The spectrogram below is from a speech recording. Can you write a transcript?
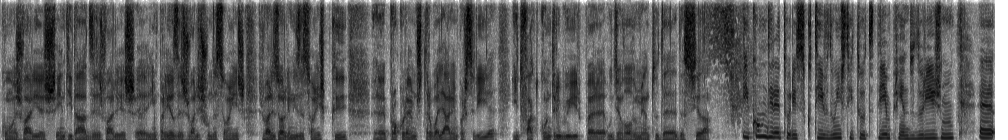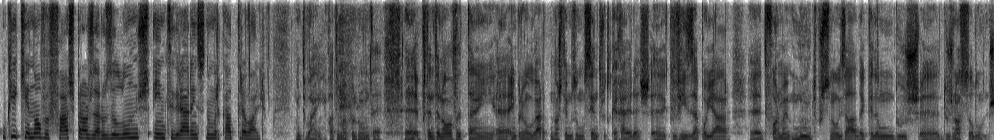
com as várias entidades, as várias empresas, as várias fundações, as várias organizações que uh, procuramos trabalhar em parceria e, de facto, contribuir para o desenvolvimento da, da sociedade. E como diretor executivo do Instituto de Empreendedorismo, uh, o que é que a Nova faz para ajudar os alunos a integrarem-se no mercado de trabalho? Muito bem, ótima pergunta. Uh, portanto, a Nova tem, em primeiro lugar, nós temos um centro de carreiras que visa apoiar de forma muito personalizada cada um dos, dos nossos alunos.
